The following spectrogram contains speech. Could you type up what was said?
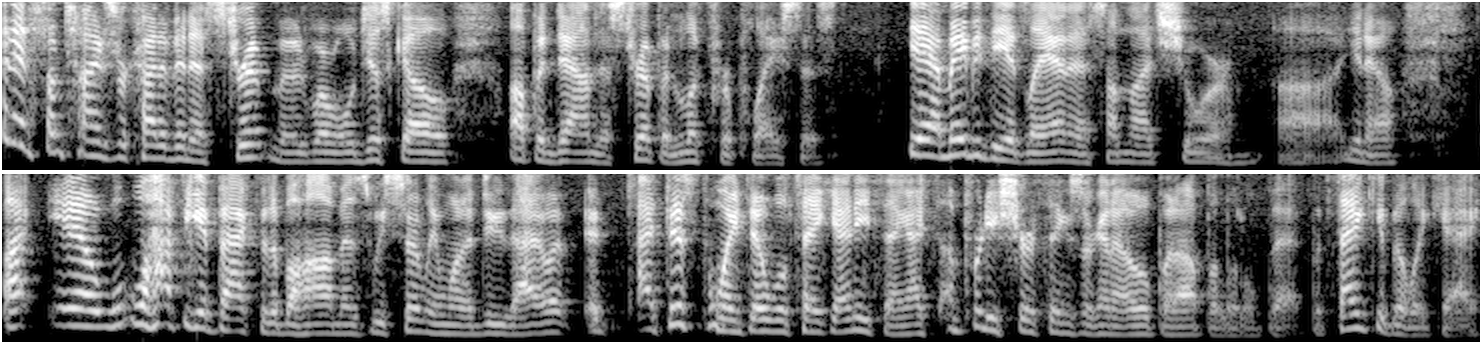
And then sometimes we're kind of in a strip mood where we'll just go up and down the strip and look for places. Yeah, maybe the Atlantis. I'm not sure. Uh, you know, you know, we'll have to get back to the Bahamas. We certainly want to do that. At this point, though, we'll take anything. I, am pretty sure things are going to open up a little bit. But thank you, Billy Kay.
